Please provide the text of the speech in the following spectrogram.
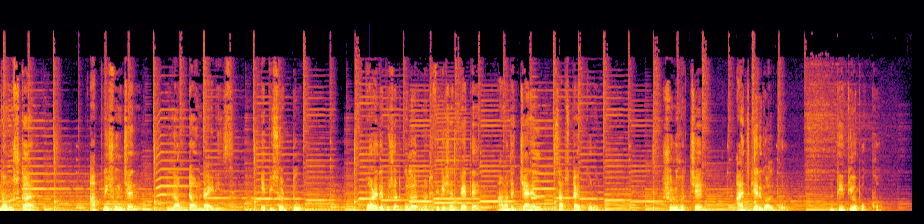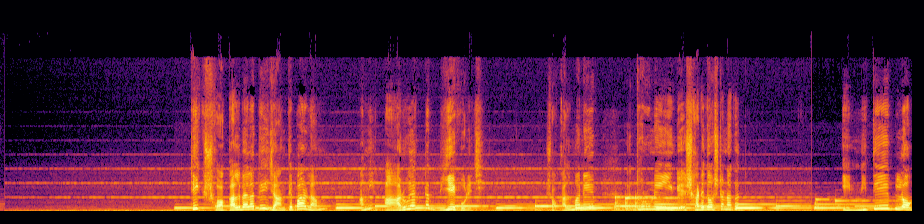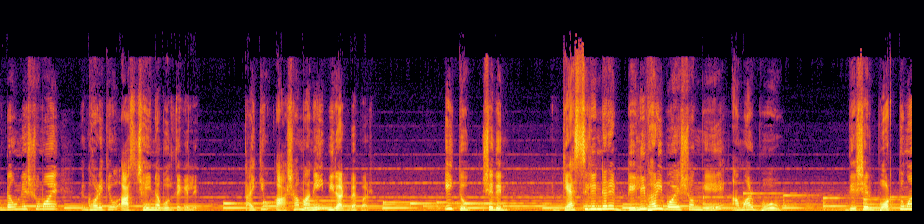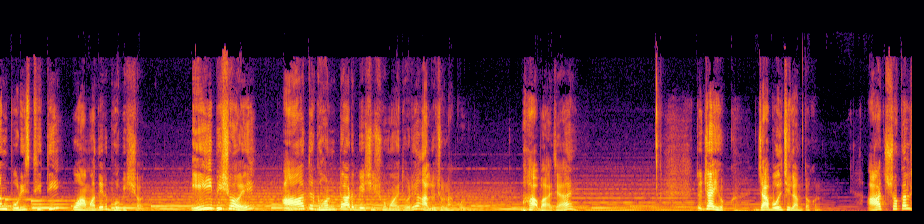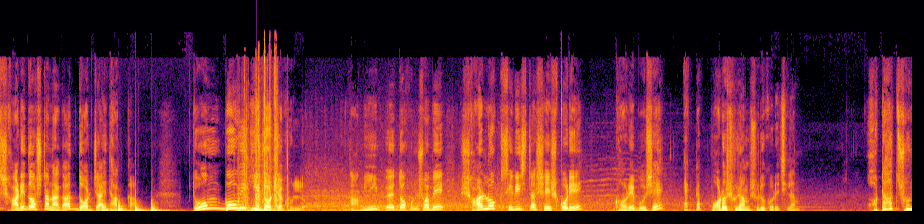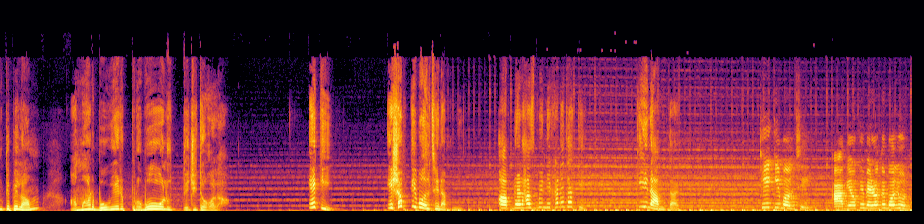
নমস্কার। আপনি শুনছেন লকডাউন ডায়েরিজ এপিসোড টু পরের এপিসোডগুলোর নোটিফিকেশন পেতে আমাদের চ্যানেল সাবস্ক্রাইব করুন। শুরু হচ্ছে আজকের গল্প, দ্বিতীয় পক্ষ। ঠিক সকালবেলাতেই জানতে পারলাম, আমি আরও একটা বিয়ে করেছি। সকাল মানে ধরুন এই সাড়ে দশটা নাগাদ। এমনিতে লকডাউনের সময় ঘরে কেউ আসছেই না বলতে গেলে। তাই কেউ আসা মানেই বিরাট ব্যাপার। এই তো, সেদিন। গ্যাস সিলিন্ডারের ডেলিভারি বয়ের সঙ্গে আমার বউ, দেশের বর্তমান পরিস্থিতি ও আমাদের ভবিষ্যৎ। এই বিষয়ে আধ ঘণ্টার বেশি সময় ধরে আলোচনা করল ভাবা যায়? তো যাই হোক, যা বলছিলাম তখন। আজ সকাল সাড়ে দশটা নাগাদ দরজায় ধাক্কা। তো বউই গিয়ে দরজা খুলল। আমি তখন সবে শার্লক সিরিজটা শেষ করে ঘরে বসে একটা পরশুরাম শুরু করেছিলাম। হঠাৎ শুনতে পেলাম আমার বউয়ের প্রবল উত্তেজিত গলা। এ কি? এসব কি বলছেন আপনি? আপনার হাজবেন্ড এখানে থাকে? কি নাম তার? ঠিকই বলছি। আগে ওকে বেরোতে বলুন।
